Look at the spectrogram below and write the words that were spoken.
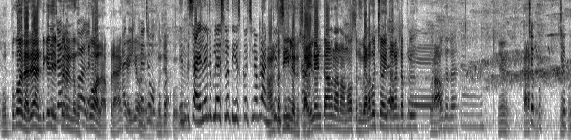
ఒప్పుకోదు అదే అందుకే చెప్పాను నేను ఒప్పుకోవాలి. ప్రాంక్ అయ్యావు నువ్వు. నువ్వు చెప్పు. ఇంత సైలెంట్ ప్లేస్లో తీసుకొచ్చినప్పుడు అంత సీన్ లేదు. సైలెంట్ అని నన్ను అనవసరం. నువ్వు ఎలాగొచ్చావు అయితే అలాంటప్పుడు? రావు కదా. చెప్పు, చెప్పు.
